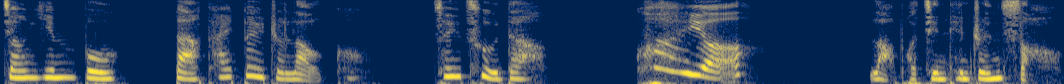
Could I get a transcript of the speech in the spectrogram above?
将阴部。打开，对着老公催促道：“快呀，老婆今天真骚。”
